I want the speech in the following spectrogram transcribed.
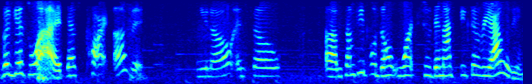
But guess what? That's part of it, you know. And so, um, some people don't want to. They're not speaking reality,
